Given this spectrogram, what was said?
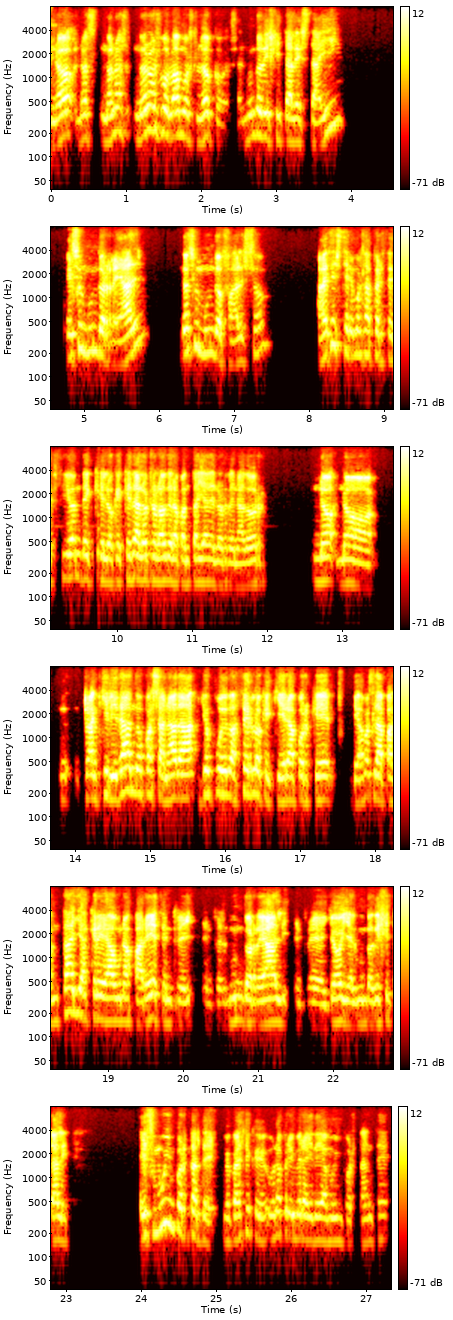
no, no, nos, no nos volvamos locos. El mundo digital está ahí, es un mundo real, no es un mundo falso. A veces tenemos la percepción de que lo que queda al otro lado de la pantalla del ordenador, no, no, tranquilidad, no pasa nada, yo puedo hacer lo que quiera porque, digamos, la pantalla crea una pared entre, entre el mundo real, entre yo y el mundo digital es muy importante, me parece que una primera idea muy importante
